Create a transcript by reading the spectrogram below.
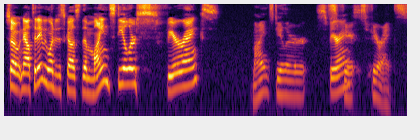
So now today we want to discuss the Mind Stealer Sphiranx. Mind Stealer Sphiranx? Sphiranx.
